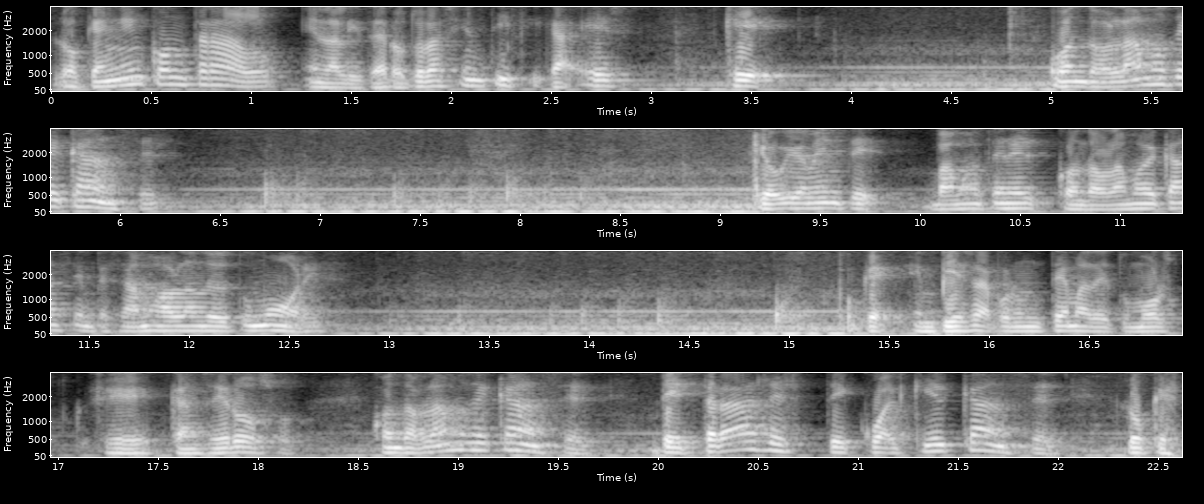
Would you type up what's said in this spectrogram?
Lo que han encontrado en la literatura científica es que cuando hablamos de cáncer, que obviamente vamos a tener, cuando hablamos de cáncer empezamos hablando de tumores, porque empieza por un tema de tumor eh, canceroso. Cuando hablamos de cáncer, detrás de, cualquier cáncer, lo que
